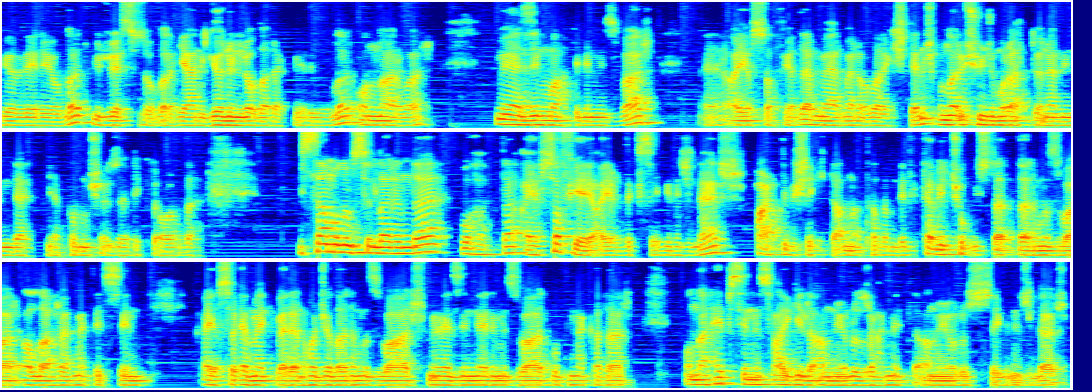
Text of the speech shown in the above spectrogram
veriyorlar. Ücretsiz olarak yani gönüllü olarak veriyorlar. Onlar var. Müezzin mahfilimiz var. E, Ayasofya'da mermer olarak işlenmiş. Bunlar 3. Murat döneminde yapılmış özellikle orada. İstanbul'un sırlarında bu hafta Ayasofya'yı ayırdık sevgiliciler. Farklı bir şekilde anlatalım dedik. Tabii çok üstadlarımız var. Allah rahmet etsin. Ayasofya emek veren hocalarımız var, müezzinlerimiz var bugüne kadar. Onlar hepsini saygıyla anıyoruz, rahmetle anıyoruz sevgiliciler.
